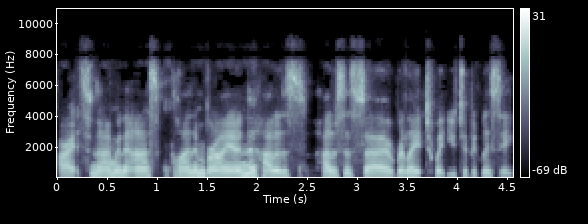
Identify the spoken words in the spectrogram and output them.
All right, so now I'm going to ask Glenn and Brian, how does how does this uh, relate to what you typically see?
